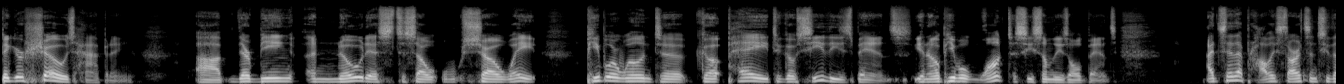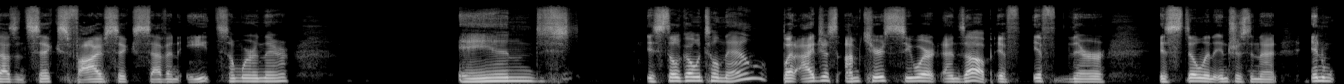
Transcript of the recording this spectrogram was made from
bigger shows happening. Uh, there being a notice to so show, wait, people are willing to go pay to go see these bands. You know, people want to see some of these old bands. I'd say that probably starts in 2006, 5, 6, 7, 8, somewhere in there. And is still going till now. But I just I'm curious to see where it ends up if if there is still an interest in that. And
